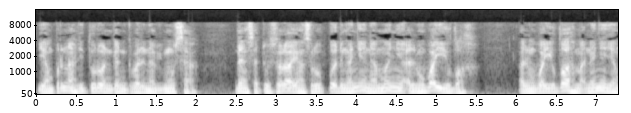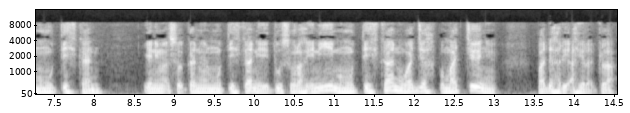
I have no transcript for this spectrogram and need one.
yang pernah diturunkan kepada Nabi Musa. Dan satu surah yang serupa dengannya namanya al-mubayyidah al-mubayyidah maknanya yang memutihkan. Yang dimaksudkan dengan memutihkan iaitu surah ini memutihkan wajah pembacanya pada hari akhirat kelak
